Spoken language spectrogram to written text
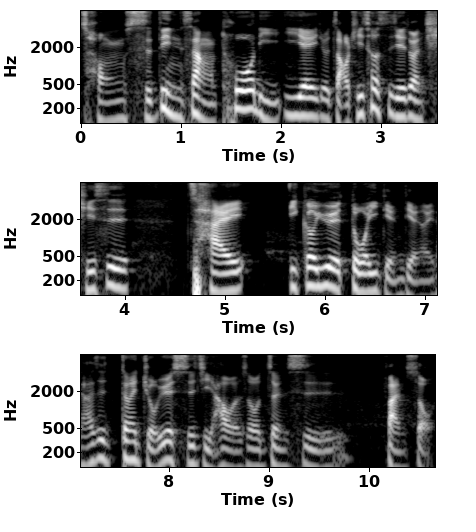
从 Steam 上脱离 EA 就早期测试阶段，其实才一个月多一点点而已。它是大概九月十几号的时候正式贩售，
